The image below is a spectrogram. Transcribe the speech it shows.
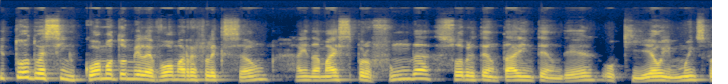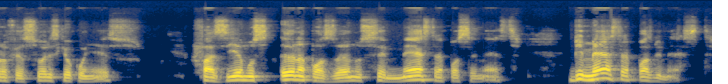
E todo esse incômodo me levou a uma reflexão ainda mais profunda sobre tentar entender o que eu e muitos professores que eu conheço fazíamos ano após ano, semestre após semestre, bimestre após bimestre.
